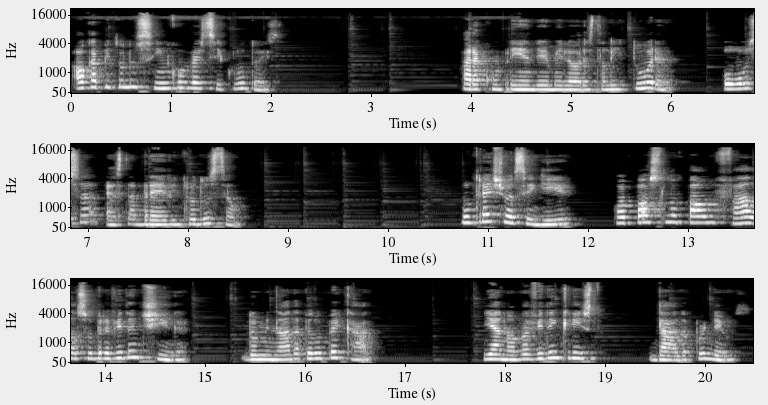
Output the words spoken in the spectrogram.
ao capítulo 5, versículo 2. Para compreender melhor esta leitura, ouça esta breve introdução. No trecho a seguir, o apóstolo Paulo fala sobre a vida antiga, dominada pelo pecado, e a nova vida em Cristo, dada por Deus.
